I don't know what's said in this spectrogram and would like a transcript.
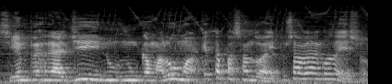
Siempre Real G, nu- nunca Maluma. ¿Qué está pasando ahí? ¿Tú sabes algo de eso?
